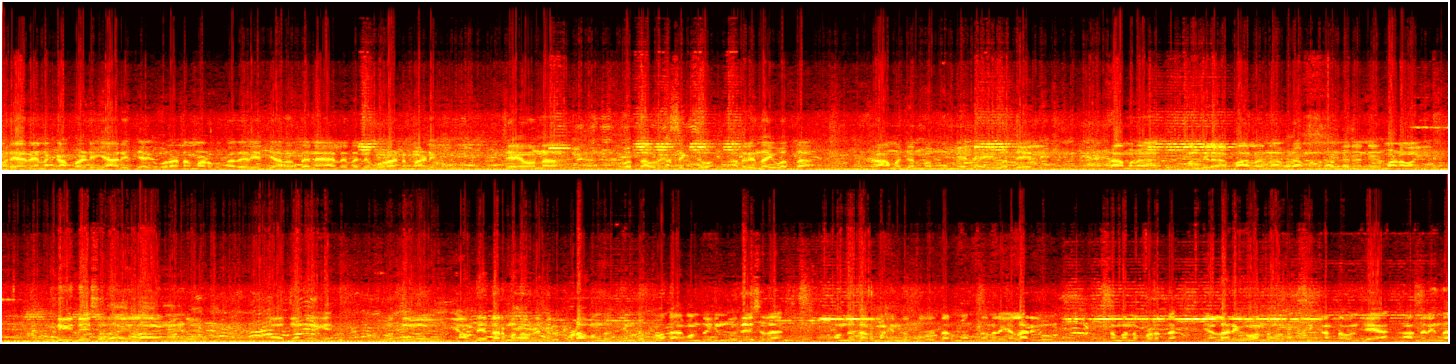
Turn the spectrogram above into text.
ಮರ್ಯಾದೆಯನ್ನು ಕಾಪಾಡಿ, ಯಾವ ರೀತಿಯಾಗಿ ಹೋರಾಟ ಮಾಡಬೇಕು, ಅದೇ ರೀತಿಯಾದಂಥ ನ್ಯಾಯಾಲಯದಲ್ಲಿ ಹೋರಾಟ ಮಾಡಿ ಜಯವನ್ನು ಇವತ್ತು ಅವರಿಗೆ ಸಿಕ್ತು ಅದರಿಂದ ಇವತ್ತು ರಾಮ ಜನ್ಮಭೂಮಿಯಲ್ಲಿ ಅಯೋಧ್ಯೆಯಲ್ಲಿ ರಾಮನ ಮಂದಿರ, ಬಾಲನ ರಾಮನ ಮಂದಿರ ನಿರ್ಮಾಣವಾಗಿ ಇಡೀ ದೇಶದ ಎಲ್ಲ ಒಂದು ಜನರಿಗೆ ಇವತ್ತು ಯಾವುದೇ ಧರ್ಮದವರಿದ್ದರೂ ಕೂಡ ಒಂದು ಹಿಂದುತ್ವದ, ಒಂದು ಹಿಂದೂ ದೇಶದ ಒಂದು ಧರ್ಮ, ಹಿಂದುತ್ವದ ಧರ್ಮ ಅಂತಂದರೆ ಎಲ್ಲರಿಗೂ ಸಂಬಂಧಪಡುತ್ತೆ. ಎಲ್ಲರಿಗೂ ಒಂದು ಸಿಕ್ಕಂಥ ಒಂದು ಜಯ. ಆದ್ದರಿಂದ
